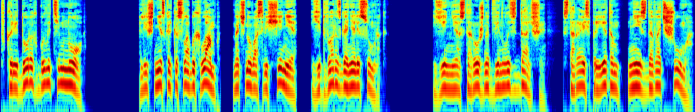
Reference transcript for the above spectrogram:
В коридорах было темно. Лишь несколько слабых ламп ночного освещения едва разгоняли сумрак. Енни осторожно двинулась дальше, стараясь при этом не издавать шума,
